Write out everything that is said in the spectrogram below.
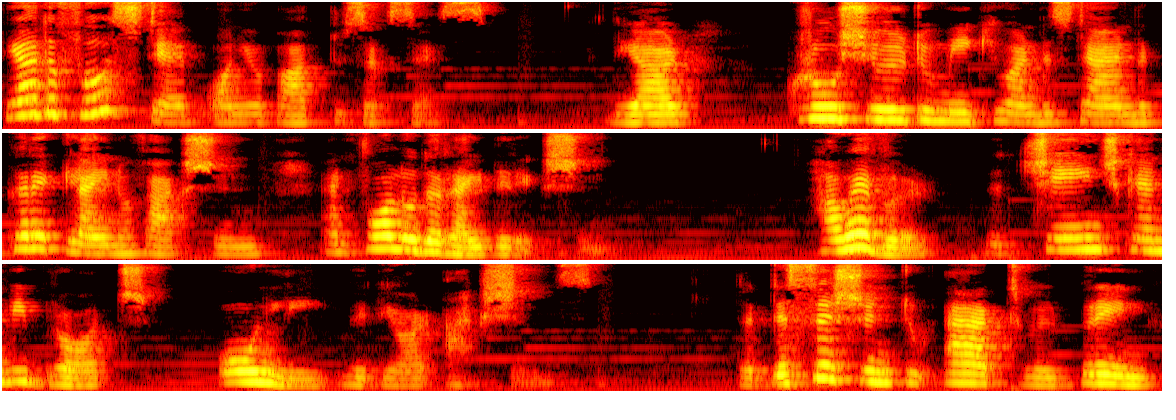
they are the first step on your path to success. They are crucial to make you understand the correct line of action and follow the right direction. However, the change can be brought only with your actions. The decision to act will bring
